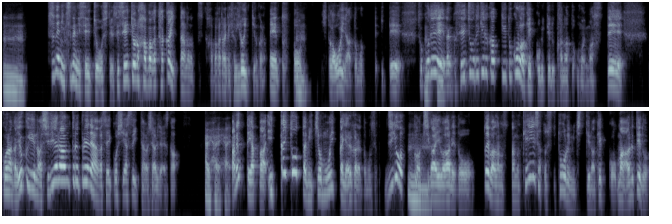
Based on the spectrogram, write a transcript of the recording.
うん常に常に成長してる。で成長の幅が高い、あの、幅が高い広いっていうのかな。えーっと、うん人が多いなと思っていて、そこうんうんでなんか成長できるかっていうところは結構見てるかなと思います。で、こうなんかよく言うのはシリアルアントレプレナーが成功しやすいって話あるじゃないですか。はいはいはい。あれってやっぱ一回通った道をもう一回やるからだと思うんですよ。事業の違いはあれど、例えばあの経営者として通る道っていうのは結構、まあある程度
